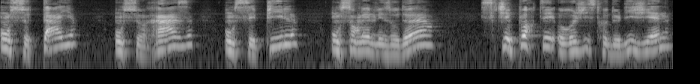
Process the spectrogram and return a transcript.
On se taille, on se rase, on s'épile, on s'enlève les odeurs. Ce qui est porté au registre de l'hygiène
